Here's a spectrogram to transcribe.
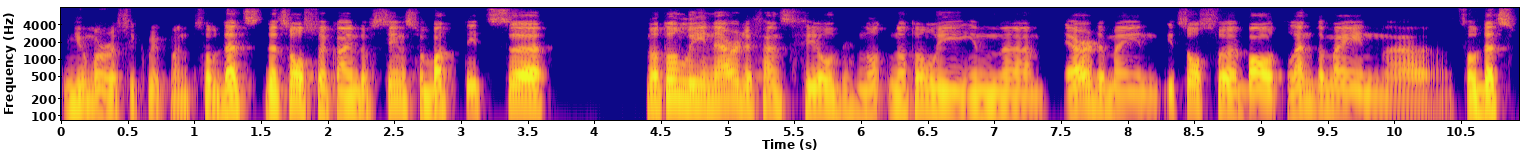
numerous equipment. So that's that's also a kind of thing. So, but it's uh, not only in air defense field, not not only in um, air domain, it's also about land domain. Uh, so that's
